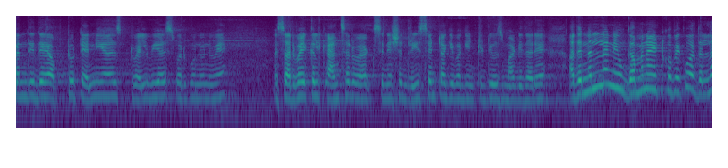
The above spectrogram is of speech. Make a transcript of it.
ಬಂದಿದೆ up to ten years twelve ಇಯರ್ಸ್ವರೆಗೂ ಸರ್ವೈಕಲ್ ಕ್ಯಾನ್ಸರ್ ವ್ಯಾಕ್ಸಿನೇಷನ್ ರೀಸೆಂಟಾಗಿ ಇವಾಗ ಇಂಟ್ರೊಡ್ಯೂಸ್ ಮಾಡಿದ್ದಾರೆ. ಅದನ್ನೆಲ್ಲ ನೀವು ಗಮನ ಇಟ್ಕೋಬೇಕು, ಅದೆಲ್ಲ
